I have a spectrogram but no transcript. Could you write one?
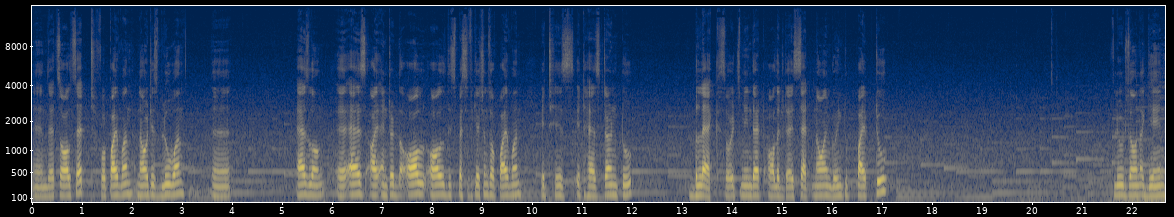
And that's all set for pi 1 now it is blue one. Uh, as long uh, as I entered the all all the specifications of pi 1 it is it has turned to black. So it's mean that all the data is set. Now I'm going to pipe 2 fluid zone again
